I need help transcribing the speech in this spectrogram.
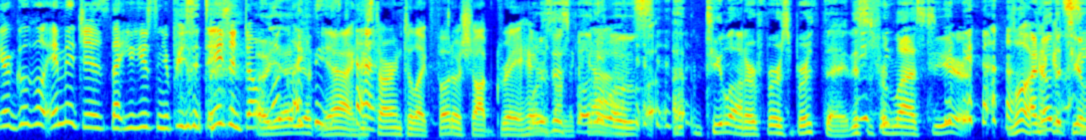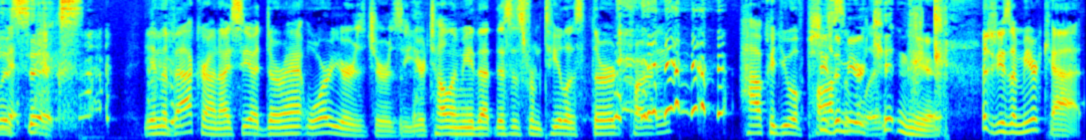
your Google images that you used in your presentation don't Oh, look yeah, like yeah. these Yeah, he's starting to like Photoshop gray hairs What is this on the photo cats. of uh, uh, Tila on her first birthday? This is from last year. Look, I know can that see Tila's six. In the background, I see a Durant Warriors jersey. You're telling me that this is from Tila's third party? How could you have possibly? She's a mere kitten here. She's a mere cat,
